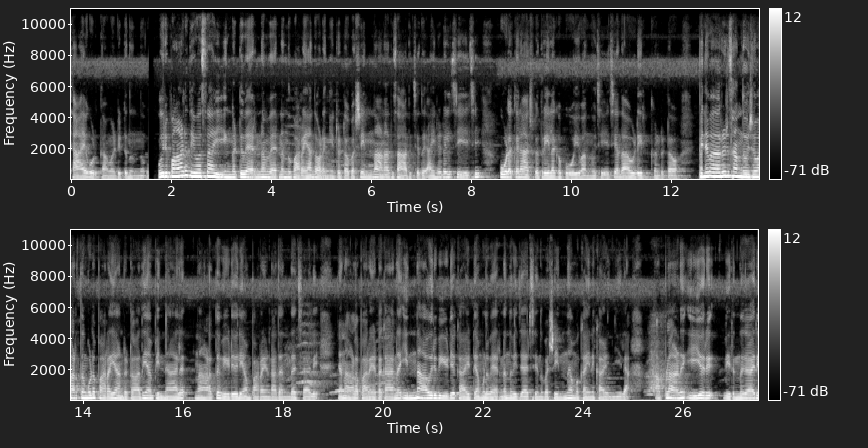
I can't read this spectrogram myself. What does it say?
ചായ കൊടുക്കാൻ വേണ്ടിയിട്ട് നിന്നു. ഒരുപാട് ദിവസമായി ഇങ്ങോട്ട് വരണം വരണം എന്ന് പറയാൻ തുടങ്ങിയിട്ട് കേട്ടോ പക്ഷേ ഇന്നാണ് അത് സാധിച്ചത്. അതിനിടയിൽ ചേച്ചി പൂളക്കൽ ആശുപത്രിയിലൊക്കെ പോയി വന്നു. ചേച്ചി അതാ ഇവിടെ ഇരിക്കുന്നുണ്ട് കേട്ടോ പിന്നെ വേറൊരു സന്തോഷ വാർത്തയും കൂടെ പറയാണ്ട് കേട്ടോ അത് ഞാൻ പിന്നാലെ നാളത്തെ വീഡിയോയിൽ ഞാൻ പറയണ്ട. അതെന്താ വെച്ചാൽ ഞാൻ നാളെ പറയട്ടെ. കാരണം ഇന്ന് ആ ഒരു വീഡിയോ ഒക്കെ ആയിട്ട് നമ്മൾ വരണമെന്ന് വിചാരിച്ചിരുന്നു. പക്ഷേ ഇന്ന് നമുക്ക് അതിന് കഴിഞ്ഞില്ല. അപ്പോഴാണ് ഈ ഒരു വിരുന്നുകാർ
